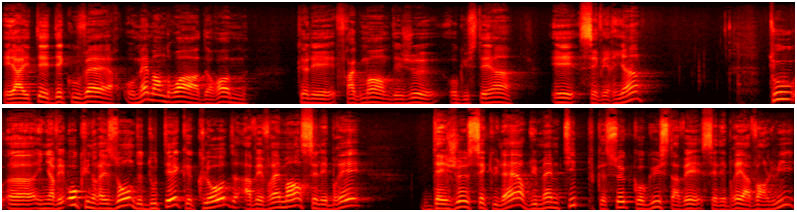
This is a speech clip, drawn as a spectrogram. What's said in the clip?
et a été découvert au même endroit de Rome que les fragments des jeux augustéens et sévériens, tout, euh, il n'y avait aucune raison de douter que Claude avait vraiment célébré des jeux séculaires du même type que ceux qu'Auguste avait célébrés avant lui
